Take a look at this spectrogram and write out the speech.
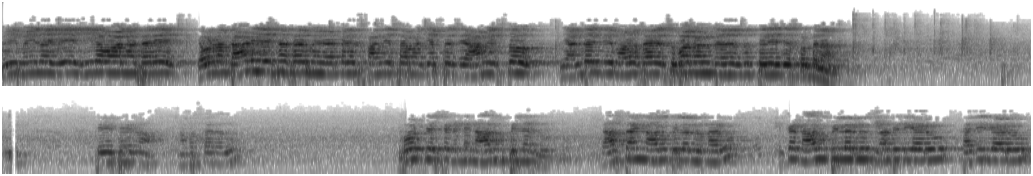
మీ మీద ఏ ఈగ వాళ్ళినా సరే ఎవరైనా దాడి చేసినా సరే మేము వెంటనే స్పందిస్తామని చెప్పేసి హామీ ఇస్తూ మీ అందరికీ మరోసారి శుభాకాంక్షలు తెలియజేసుకుంటున్నాను. నమస్కారాలు. ఫోర్త్ స్టేట్ అంటే నాలుగు పిల్లలు రాష్ట్రానికి నాలుగు పిల్లలు ఉన్నారు. ఇక్కడ నాలుగు పిల్లర్లు శ్రీనాథరెడ్డి గారు కదీర్ గారు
